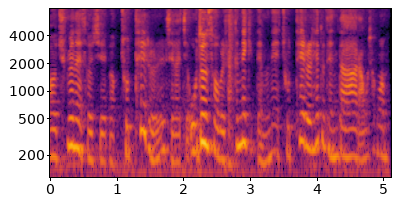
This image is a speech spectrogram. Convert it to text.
어, 주변에서 이제 막 조퇴를 제가 이제 오전 수업을 다 끝냈기 때문에 조퇴를 해도 된다라고 잠깐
